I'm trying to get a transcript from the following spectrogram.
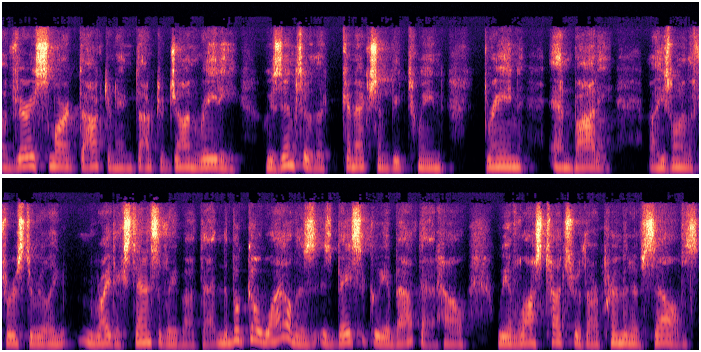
a very smart doctor named Dr. John Ratey, who's into the connection between brain and body uh, he's one of the first to really write extensively about that. And the book Go Wild is, is basically about that, how we have lost touch with our primitive selves.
